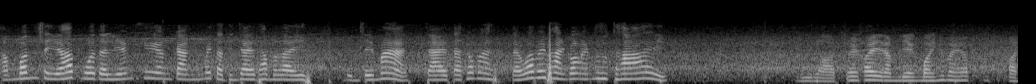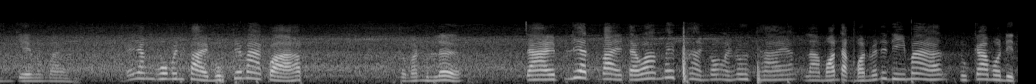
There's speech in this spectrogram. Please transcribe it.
ทำบอลเสียครับมัวแต่เลี้ยงเกี้ยงกังไม่ตัดสินใจทำอะไรเบนเซม่าจ่ายตัดเข้ามา แต่ว่าไม่ผ่านกองหลังสุดท้ายวีลอดค่อยๆลำเลียงบอลขึ้นมาครับผ่อนเกมลงไปก็ยังคงเป็นฝ่ายบุกได้มากกว่าครับโทมัสมุลเลอร์จ่ายเลียดไปแต่ว่าไม่ผ่านกองหลังสุดท้ายครับลามอสดักบอลไว้ได้ดีมากครับลูก้าโมดิต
